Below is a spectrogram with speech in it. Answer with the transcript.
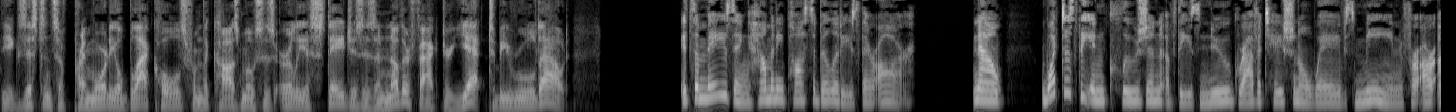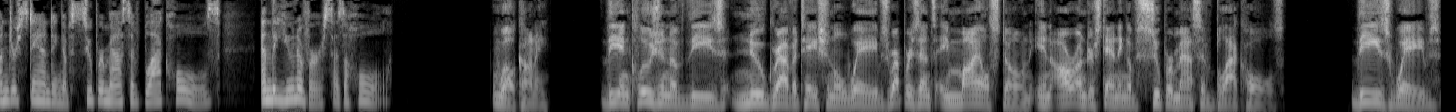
the existence of primordial black holes from the cosmos's earliest stages is another factor yet to be ruled out. It's amazing how many possibilities there are. Now, what does the inclusion of these new gravitational waves mean for our understanding of supermassive black holes and the universe as a whole? Well, Connie, the inclusion of these new gravitational waves represents a milestone in our understanding of supermassive black holes. These waves,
